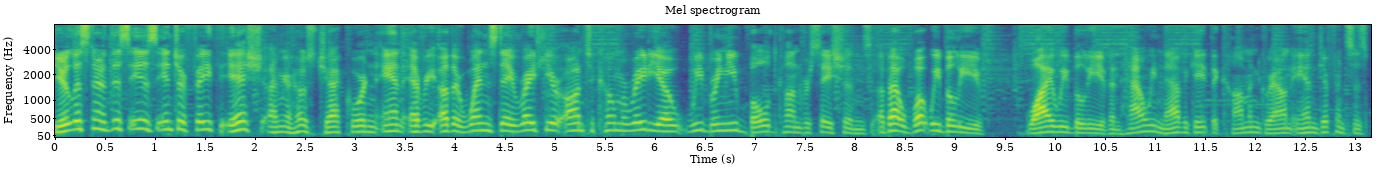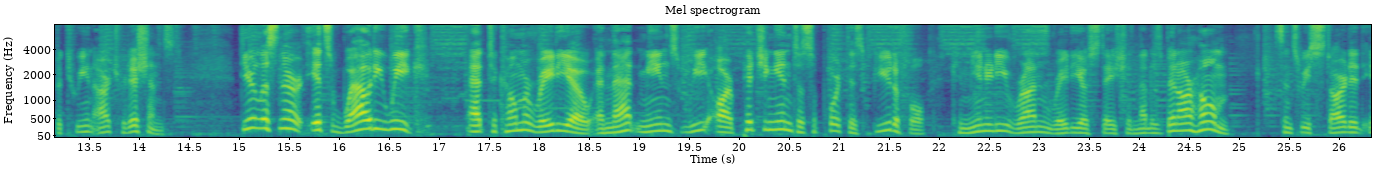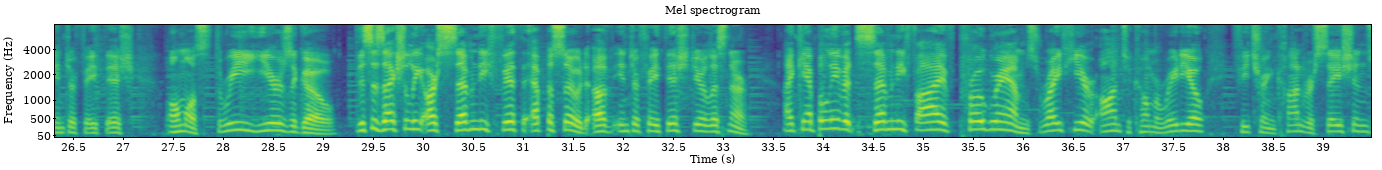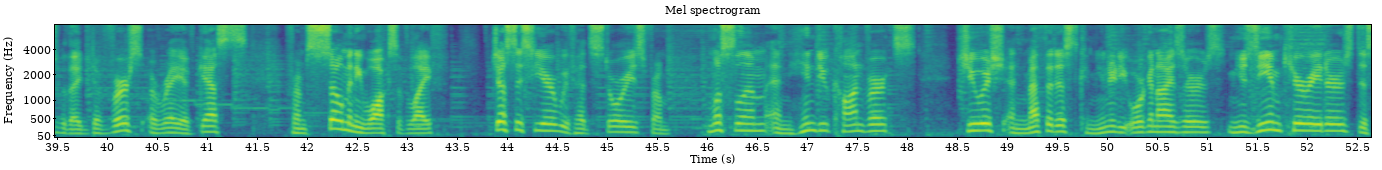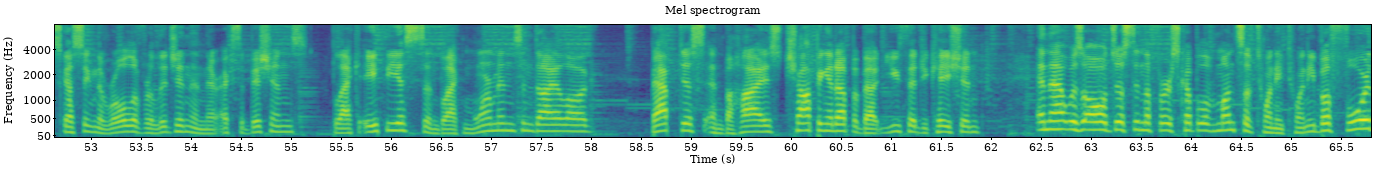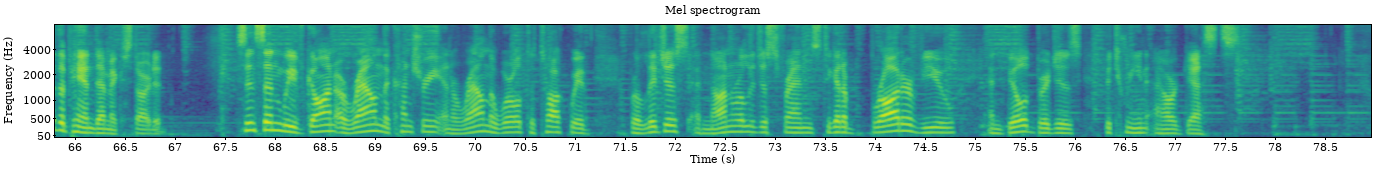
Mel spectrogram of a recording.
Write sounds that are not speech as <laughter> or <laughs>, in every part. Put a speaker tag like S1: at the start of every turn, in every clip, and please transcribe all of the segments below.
S1: Dear listener, this is Interfaith Ish. I'm your host, Jack Gordon, and every other Wednesday, right here on Takoma Radio, we bring you bold conversations about what we believe, why we believe, and how we navigate the common ground and differences between our traditions. Dear listener, it's Wowdy Week at Takoma Radio, and that means we are pitching in to support this beautiful community run radio station that has been our home since we started Interfaith Ish almost three years ago. This is actually our 75th episode of Interfaith Ish, dear listener. I can't believe it. 75 programs right here on Takoma Radio, featuring conversations with a diverse array of guests from so many walks of life. Just this year, we've had stories from Muslim and Hindu converts, Jewish and Methodist community organizers, museum curators discussing the role of religion in their exhibitions, black atheists and black Mormons in dialogue, Baptists and Baha'is chopping it up about youth education, and that was all just in the first couple of months of 2020 before the pandemic started. Since then, we've gone around the country and around the world to talk with religious and non religious friends to get a broader view and build bridges between our guests.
